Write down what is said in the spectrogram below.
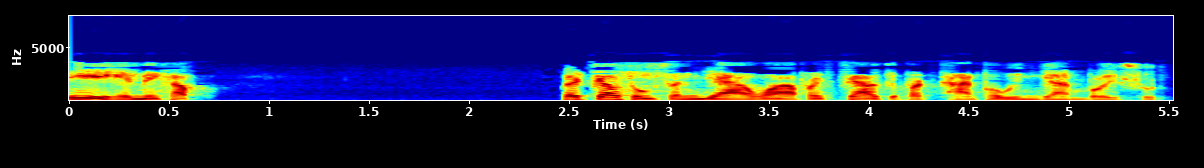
นี่เห็นไหมครับ พระเจ้าทรงสัญญาว่าพระเจ้าจะประทานพระวิญญาณบริสุทธิ์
